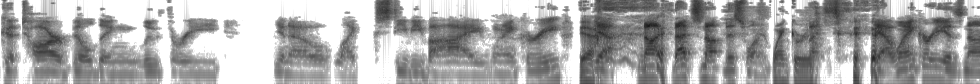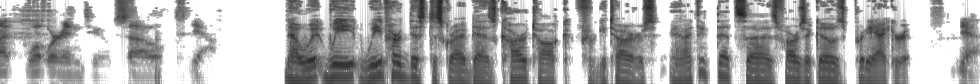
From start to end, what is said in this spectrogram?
guitar building lutherie, you know, like Stevie Vai wankery. Yeah. Yeah. Not that's not this one. Wankery. That's- yeah, wankery is not what we're into. So yeah. Now we, we we've heard this described as car talk for guitars, and I think that's uh, as far as it goes, pretty accurate. Yeah.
